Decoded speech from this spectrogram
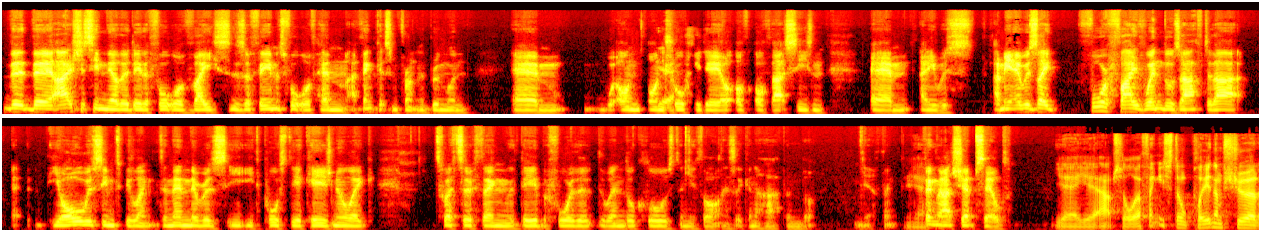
the the I actually seen the other day the photo of Weiss. There's a famous photo of him. I think it's in front of the Broomloan, um, on on yeah. trophy day of, of that season, um, and he was I mean, it was like four or five windows after that. He always seemed to be linked, and then there was he, would post the occasional like Twitter thing the day before the, the window closed, and you thought, is it going to happen? But yeah, I think yeah. I think that ship sailed. Yeah, yeah, absolutely. I think he's still playing. I'm sure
